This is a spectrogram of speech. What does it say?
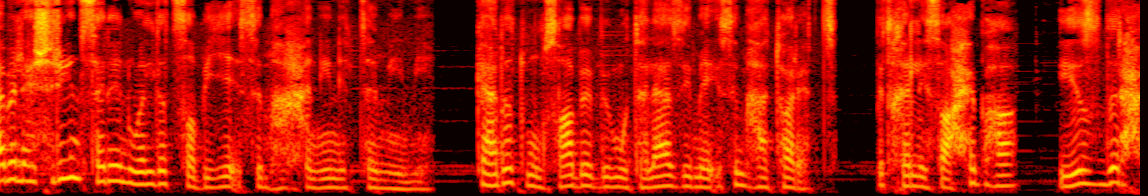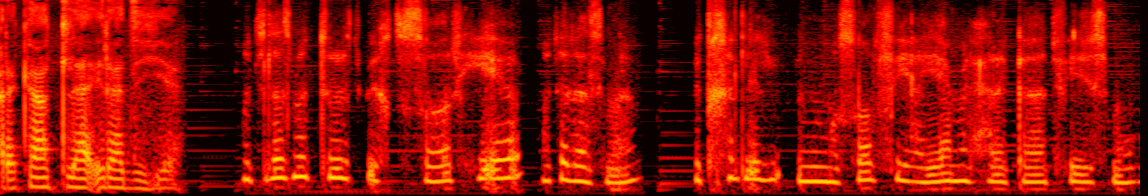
قبل عشرين سنة انولدت صبية اسمها حنين التميمي. كانت مصابة بمتلازمة اسمها توريت بتخلي صاحبها يصدر حركات لا إرادية. متلازمة توريت باختصار هي متلازمة بتخلي المصاب فيها يعمل حركات في جسمه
